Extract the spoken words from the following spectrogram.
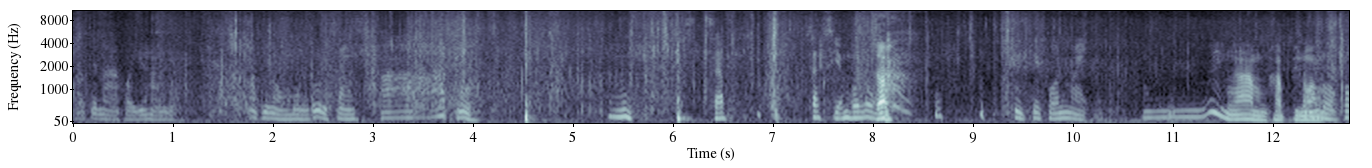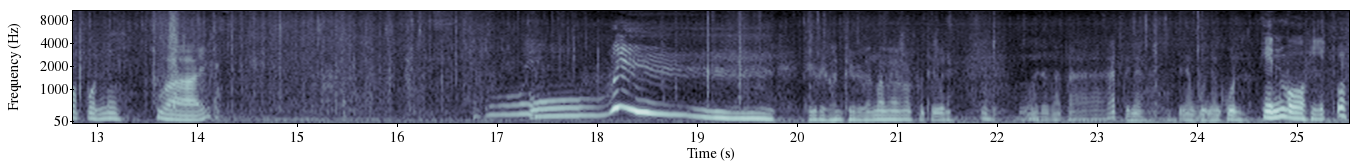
เราจะนาคอยอยู่หันเลยมาพี่น้องหมุนต้นสังปาดตัว ซับซับเสียมบนลงจ้ะคือเจฟอนใหม่อุ้ยงามครับพี่สน้อองงดอกก็ปนเลยหวายอุ้ยโอ้ยถือไปก่อนถือไปก่อนมามามาผมถือไปนะโอ้ยเดี๋ยวมาปาดเป็นยังเป็นยังบุญยังคุณเห็นบ่หิดโอ้ย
